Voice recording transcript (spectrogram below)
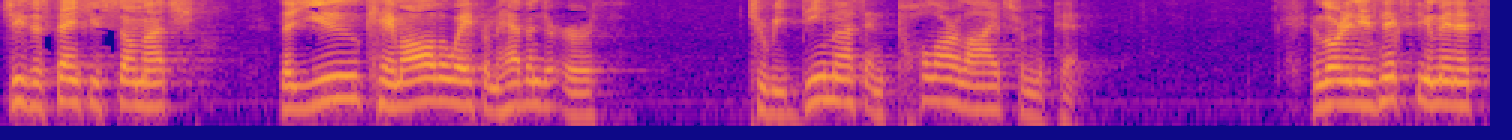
Jesus, thank you so much that you came all the way from heaven to earth to redeem us and pull our lives from the pit. And Lord, in these next few minutes,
